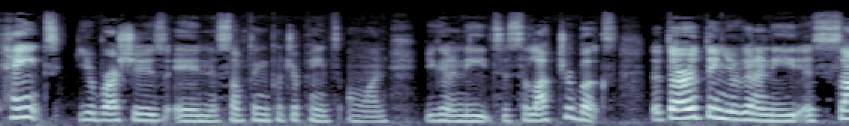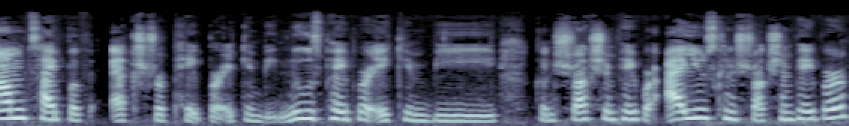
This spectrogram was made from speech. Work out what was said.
paint your brushes and something to put your paints on. You're going to need to select your books. The third thing you're going to need is some type of extra paper. It can be newspaper, it can be construction paper. I use construction paper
